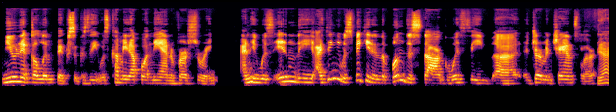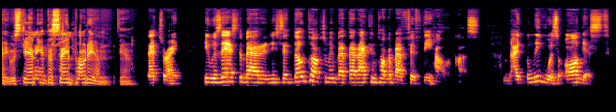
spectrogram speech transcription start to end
Munich Olympics because he was coming up on the anniversary, and he was in the. I think he was speaking in the Bundestag with the uh, German Chancellor. Yeah, he was standing at the same podium. Yeah, that's right. He was asked about it, and he said, "Don't talk to me about that. I can talk about fifty Holocausts." I believe was August.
